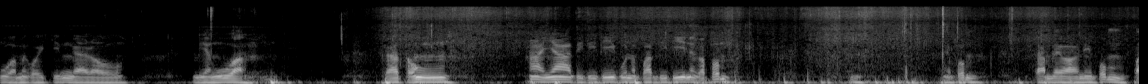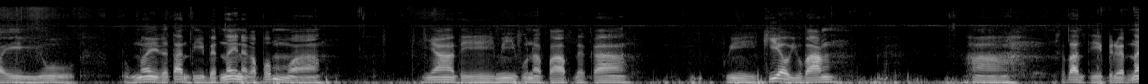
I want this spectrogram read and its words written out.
วัวไม่ค่อยกินกับเราเลี้ยงวัวก็ต้องห้าหญ้าที่ดีๆคุณภาพดีๆนะครับผมเนี่ยผมตามเลยว่านี่ผมไปอยู่ตรงไหนก็ตั้นตีแบบไหนนะครับผมว่าหญ้าที่มีคุณภาพแล้วก็มีเขี้ยวอยู่บางอ่าสถานที่เป็นแบบไหน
